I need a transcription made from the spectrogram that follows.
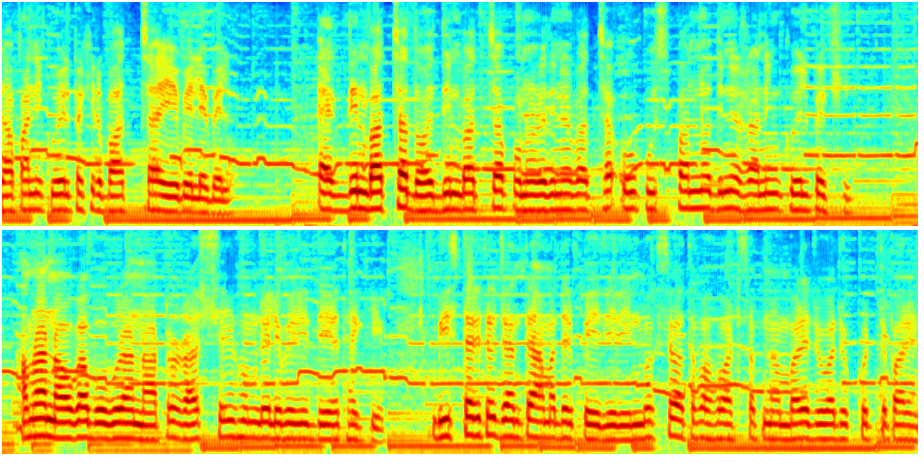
জাপানি কোয়েল পাখির বাচ্চা অ্যাভেলেবেল একদিন বাচ্চা, দশ দিন বাচ্চা, পনেরো দিনের বাচ্চা ও পুষ্পান্ন দিনের রানিং কোয়েল পাখি। আমরা নওগাঁ, বগুড়া, নাটোর, রাজশাহী হোম ডেলিভারি দিয়ে থাকি। বিস্তারিত জানতে আমাদের পেজের ইনবক্সে অথবা হোয়াটসঅ্যাপ নাম্বারে যোগাযোগ করতে পারেন।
